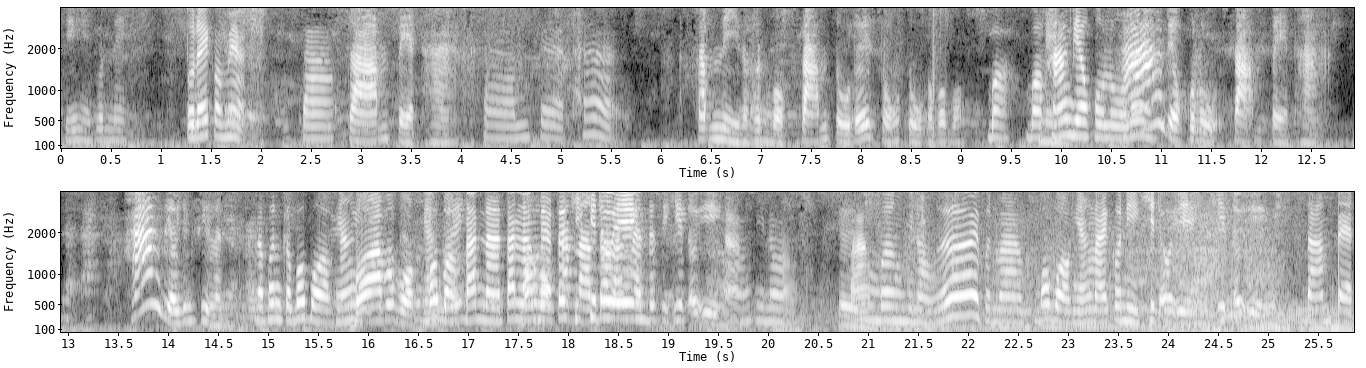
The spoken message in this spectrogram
สีให้เพิ่นแน่ตัวใดก็แม่สาสามแปดห้าสามแปดห้าซ้ำนี่นะเพิ่นบอกสามตัวเลยสองตัวก็บ่บอก บ่บอกแม่ หางเดียวโคโลเลยห้างเดียวคุรุสามแปดห้า ห้างเดียวจังสิล่ะนี่แล้วเพิ่นก็บ่บอกหยังบ่บ่บอกหยังบ่บอกเลยตัดหน้าตัดหลังแล้วแต่สิคิดเอาเองแต่สิคิดเอาเองเอาพี่น้องเออฟังเบิ่งพี่น้องเอ้ยเพิ่นว่าบ่บอกหยังหลายก็นี่คิดเอาเอง คิดเอาเอง385สามแปด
